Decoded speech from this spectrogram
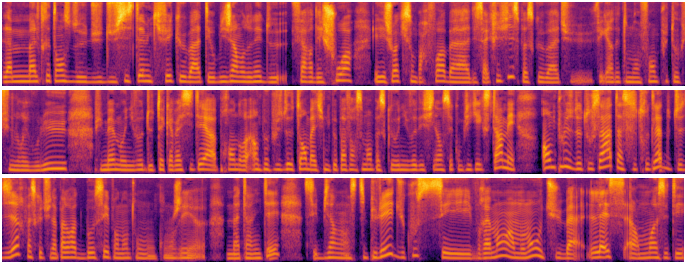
la maltraitance de- du, du système qui fait que bah, tu es obligé à un moment donné de faire des choix, et des choix qui sont parfois bah, des sacrifices, parce que bah, tu fais garder ton enfant plutôt que tu ne l'aurais voulu. Puis même au niveau de ta capacité à prendre un peu plus de temps, bah, tu ne peux pas forcément parce qu'au niveau des finances, c'est compliqué, etc. Mais en plus de tout ça, tu as ce truc-là de te dire, parce que tu n'as pas le droit de bosser pendant ton congé euh, maternité, c'est bien stipulé. Du coup, c'est vraiment un moment où tu bah, laisses. Alors, moi, c'était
